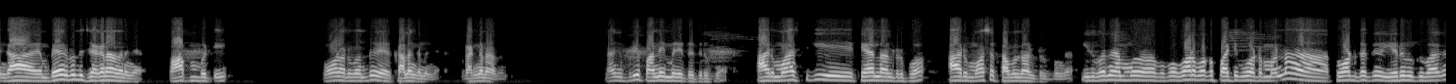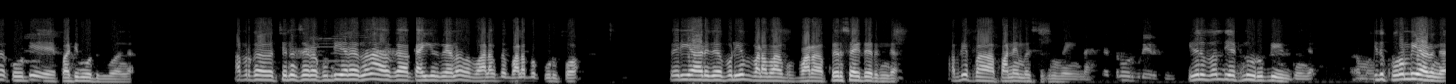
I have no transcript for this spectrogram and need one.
எங்க என் பேர் வந்து ஜெகநாதனுங்க. பாப்பம்பட்டி. ஓனர் வந்து கலங்கலுங்க ரங்கநாதன். நாங்கள் இப்படியே பண்ணை பண்ணிட்டு இருக்கோம் ஆறு மாசத்துக்கு கேரளாவில் இருப்போம். ஆறு மாசம் தமிழ்நாட்டில் இருப்போங்க. இது வந்து நம்ம போகிற பக்கம் பட்டி போட்டோம்னா தோட்டத்துக்கு எருவுக்கு வாங்க கூட்டி பட்டி போட்டுக்குவாங்க. அப்புறம் சின்ன சின்ன குட்டியெல்லாம் இருந்தால் கைக்கு வேணும் வளர்த்து வளர்ப்பு கொடுப்போம். பெரிய ஆடுக அப்படியே பல பெருசாயிட்டே இருக்குங்க. அப்படியே ப பண்ணை வச்சுக்கணும் வைங்களேன் எத்தனை உருப்படி இருக்கு? இதுல வந்து எட்நூறு ரூபாய் இருக்குங்க. ஆமா. இது குரம்பி ஆடுங்க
